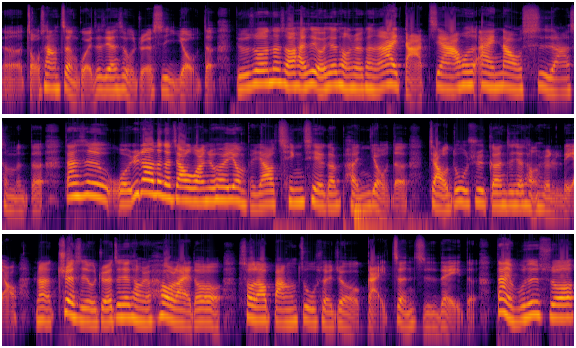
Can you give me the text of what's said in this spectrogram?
呃，走上正轨这件事，我觉得是有的。比如说那时候还是有一些同学可能爱打架或者爱闹事啊什么的，但是我遇到那个教官就会用比较亲切跟朋友的角度去跟这些同学聊。那确实，我觉得这些同学后来都受到帮助，所以就有改正之类的。但也不是说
